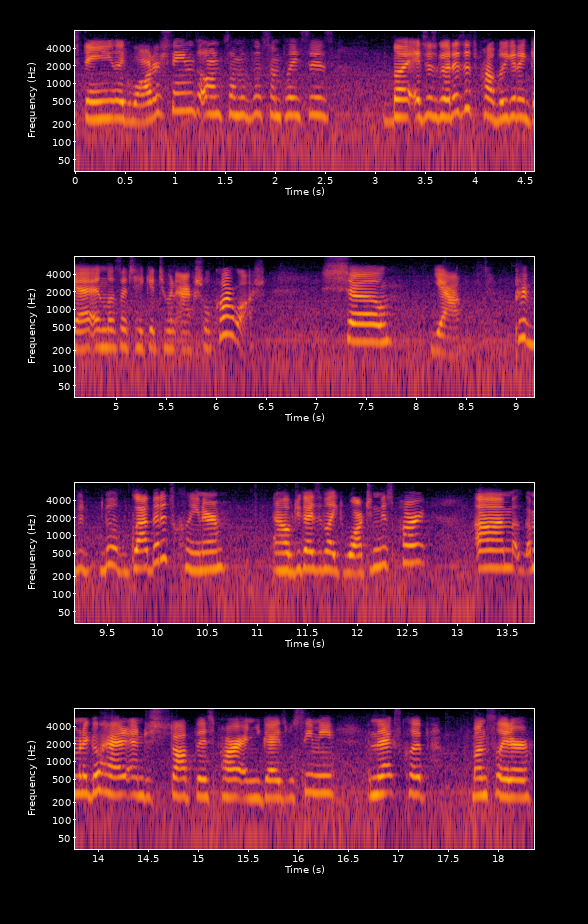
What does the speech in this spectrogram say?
stain, like water stains on some of the, some places, but it's as good as it's probably gonna get unless I take it to an actual car wash. So, yeah, glad that it's cleaner, and I hope you guys liked watching this part. Um, I'm gonna go ahead and just stop this part, and you guys will see me in the next clip months later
